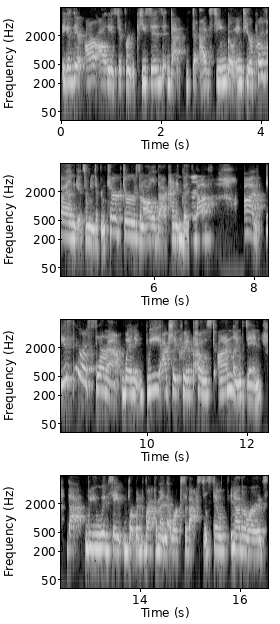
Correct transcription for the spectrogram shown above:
because there are all these different pieces that I've seen go into your profile and get so many different characters and all of that kind of good mm-hmm. stuff. Um, is there a format when we actually create a post on LinkedIn that we would say would recommend that works the best? So, in other words,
